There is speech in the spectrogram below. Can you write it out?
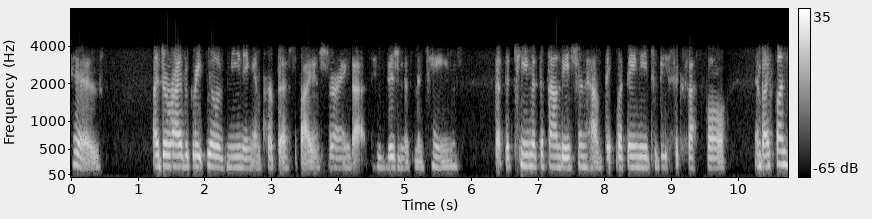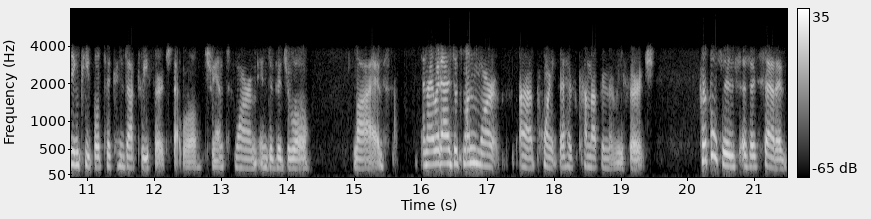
his. I derive a great deal of meaning and purpose by ensuring that his vision is maintained, that the team at the foundation have what they need to be successful, and by funding people to conduct research that will transform individual lives. And I would add just one more uh, point that has come up in the research. Purpose is, as I said,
